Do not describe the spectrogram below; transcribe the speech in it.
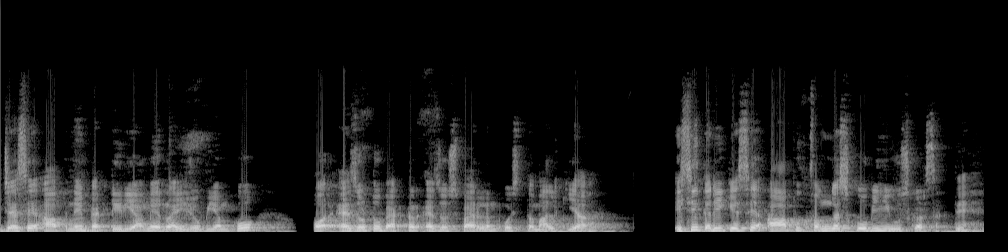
जैसे आपने बैक्टीरिया में राइजोबियम को और एजोटोबैक्टर एजोस्पायरलम को इस्तेमाल किया, इसी तरीके से आप फंगस को भी यूज़ कर सकते हैं।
